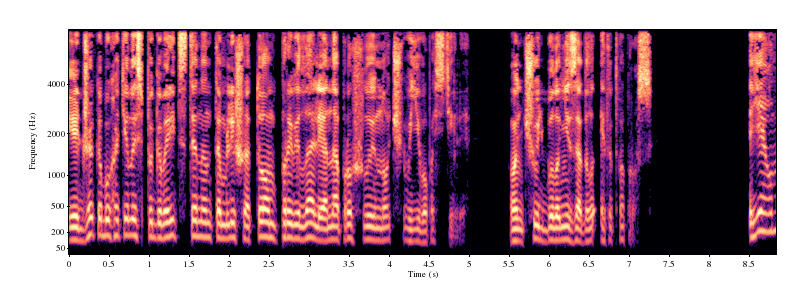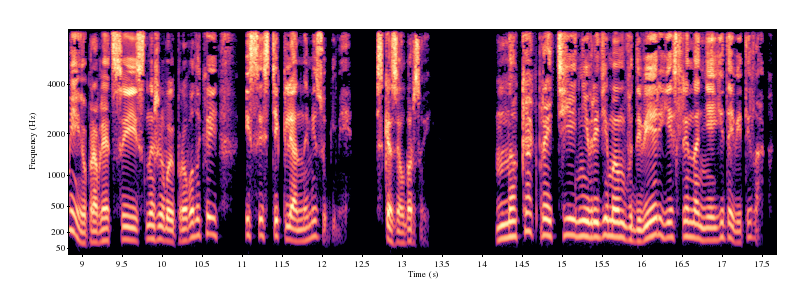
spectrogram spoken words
и Джекобу хотелось поговорить с Теннантом лишь о том, провела ли она прошлую ночь в его постели. Он чуть было не задал этот вопрос. «Я умею управляться и с ножевой проволокой, и со стеклянными зубьями», — сказал Борзой. «Но как пройти невредимым в дверь, если на ней ядовитый лак?»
